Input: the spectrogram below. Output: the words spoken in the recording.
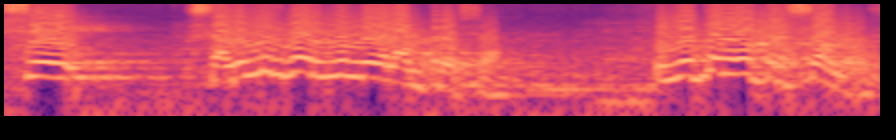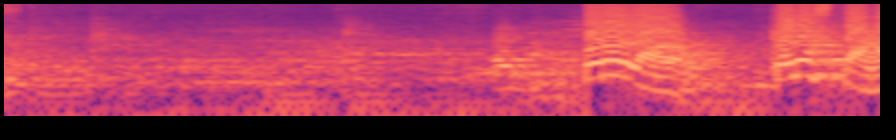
si salimos del mundo de la empresa y yo tengo personas, por un lado, que no están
